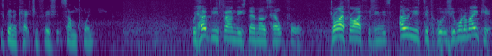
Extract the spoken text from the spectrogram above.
is going to catch your fish at some point. We hope you found these demos helpful. Dry fly fishing is only as difficult as you want to make it.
